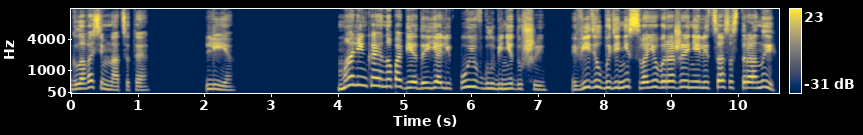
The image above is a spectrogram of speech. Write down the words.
Глава 17. Лия. Маленькая, но победа, я ликую в глубине души. Видел бы Денис свое выражение лица со стороны.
